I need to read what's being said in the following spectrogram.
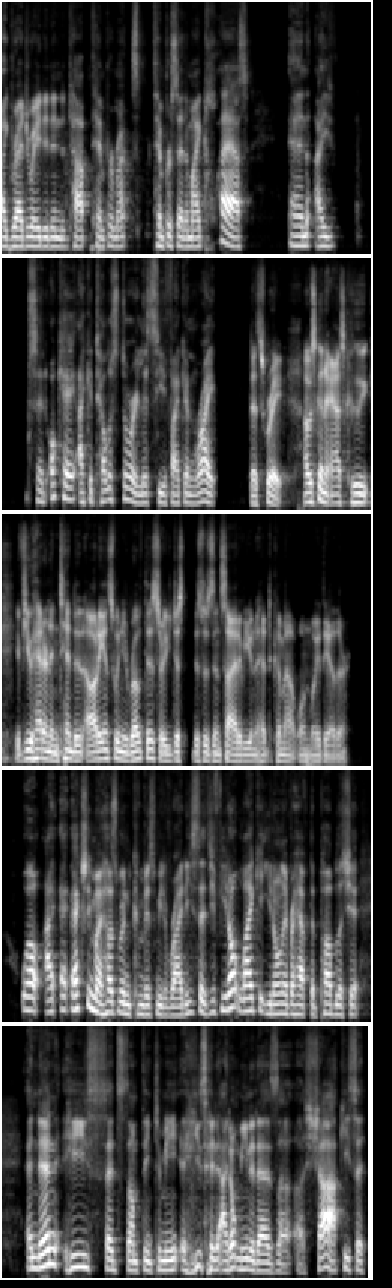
I graduated in the top 10 percent of my class, and I said, "Okay, I could tell a story. Let's see if I can write." That's great. I was going to ask who, if you had an intended audience when you wrote this, or you just this was inside of you and it had to come out one way or the other. Well, I actually my husband convinced me to write. He says if you don't like it, you don't ever have to publish it. And then he said something to me. He said, I don't mean it as a, a shock. He said,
